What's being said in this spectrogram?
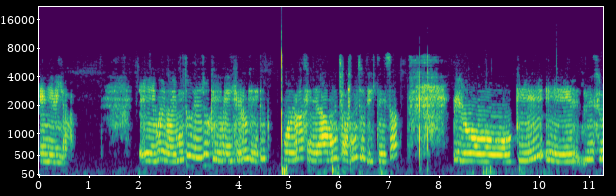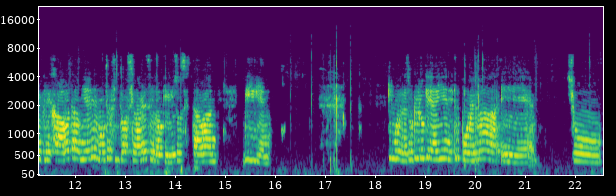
en mi vida. Eh, bueno, hay muchos de ellos que me dijeron que este poema generaba mucha, mucha tristeza, pero que eh, les reflejaba también en muchas situaciones en lo que ellos estaban viviendo. Y bueno, yo creo que ahí en este poema eh, yo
